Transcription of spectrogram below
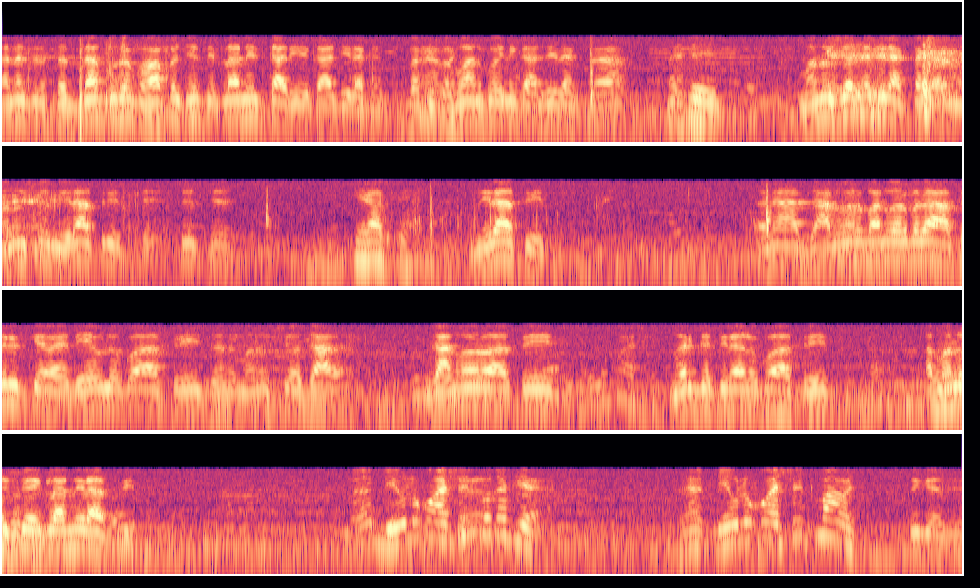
અને શ્રદ્ધાપૂર્વક હાપે છે તેટલાની જ કાર્ય કાળજી રાખે છે. બાકી ભગવાન કોઈની કાળજી રાખતા મનુષ્ય નથી રાખતા કારણ મનુષ્ય નિરાશ્રિત છે. શું છે? નિરાશ્રિત. અને આ જાનવર બાનવર બધા આશ્રિત કહેવાય. દેવ લોકો આશ્રિત મનુષ્યો જાનવરો આશ્રિત નરગતિના લોકો આશ્રિત. આ મનુષ્યો એકલા નિરાશ્રિત દેવ લોકો આશ્રિતમાં છે દેવ લોકો આશ્રિતમાં આવે શું કે છે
